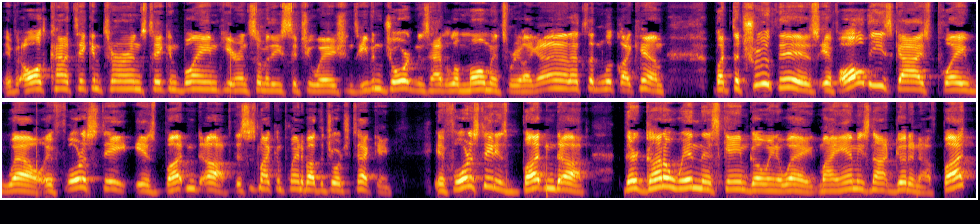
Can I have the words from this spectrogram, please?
They've all kind of taken turns, taken blame here in some of these situations. Even Jordan has had little moments where you're like, ah, that doesn't look like him. But the truth is, if all these guys play well, if Florida State is buttoned up, this is my complaint about the Georgia Tech game. If Florida State is buttoned up, they're going to win this game going away. Miami's not good enough. But –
